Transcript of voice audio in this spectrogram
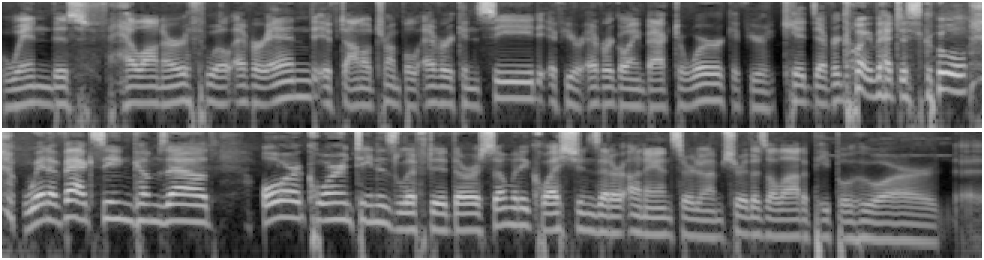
when this hell on earth will ever end, if Donald Trump will ever concede, if you're ever going back to work, if your kid's ever going back to school, when a vaccine comes out, or quarantine is lifted. There are so many questions that are unanswered, and I'm sure there's a lot of people who are uh,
